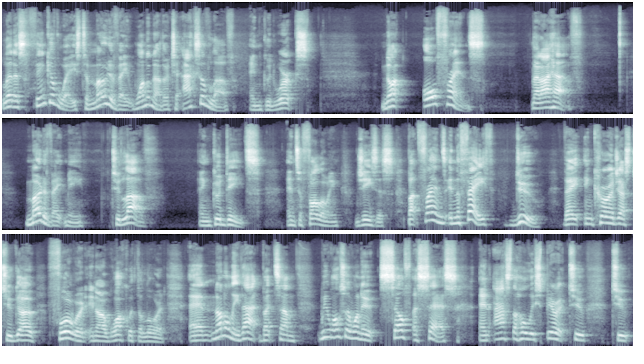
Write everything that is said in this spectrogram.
let us think of ways to motivate one another to acts of love and good works. Not all friends that I have motivate me to love and good deeds and to following Jesus. But friends in the faith do. They encourage us to go forward in our walk with the Lord. And not only that, but um, we also want to self assess and ask the Holy Spirit to, to,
